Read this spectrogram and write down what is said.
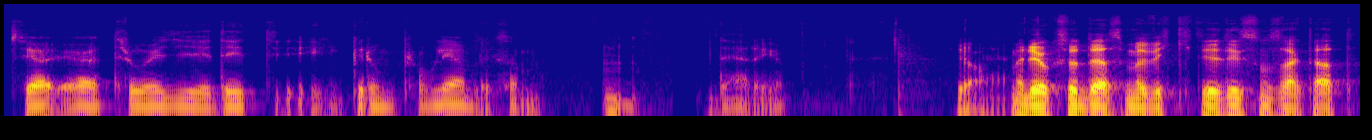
så jag, jag tror att det är ett grundproblem liksom. Mm. Det är det ju. Ja, men det är också det som är viktigt, liksom sagt att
